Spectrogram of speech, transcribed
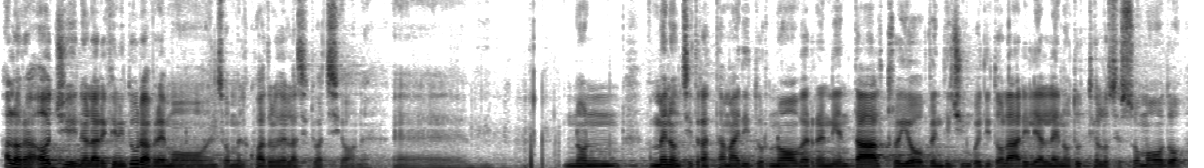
Allora, oggi nella rifinitura avremo insomma, il quadro della situazione. Eh, non, a me non si tratta mai di turnover né nient'altro, io ho 25 titolari, li alleno tutti allo stesso modo,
